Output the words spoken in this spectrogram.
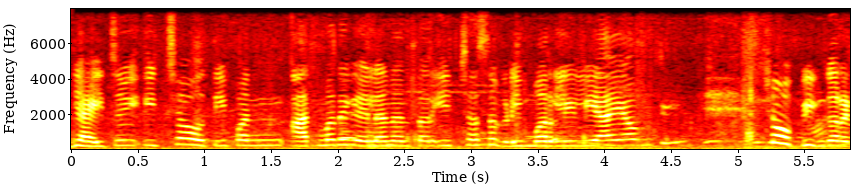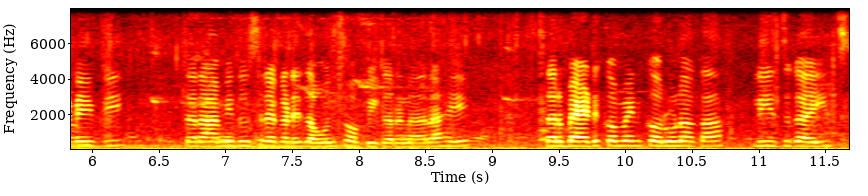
घ्यायची इच्छा होती पण आतमध्ये गेल्यानंतर इच्छा सगळी मरलेली आहे आमची शॉपिंग करण्याची. तर आम्ही दुसऱ्याकडे जाऊन शॉपिंग करणार आहे. तर बॅड कमेंट करू नका प्लीज गाईज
